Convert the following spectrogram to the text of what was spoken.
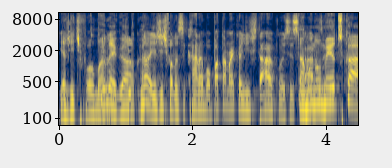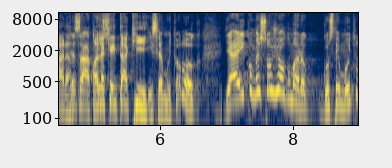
E a gente falou, mano. legal, cara. Não, e a gente falando assim, caramba, o patamar que a gente tá com esses Estamos caras. no aqui. meio dos caras. Exato. Olha Isso- quem tá aqui. Isso é muito louco. E aí começou o jogo, mano. Eu gostei muito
